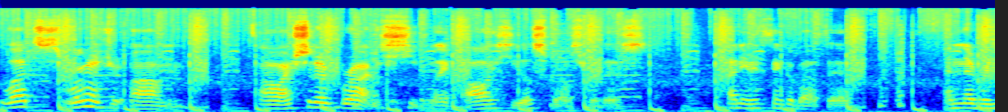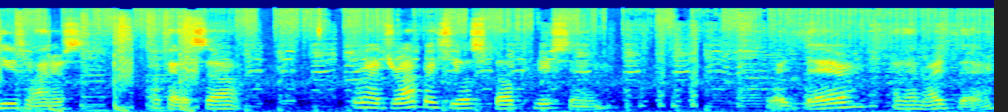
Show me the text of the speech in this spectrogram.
Let's, we're gonna, um, oh, I should have brought, he, like, all heal spells for this. I didn't even think about that. I never use miners. Okay, so, we're gonna drop a heal spell pretty soon. Right there, and then right there.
